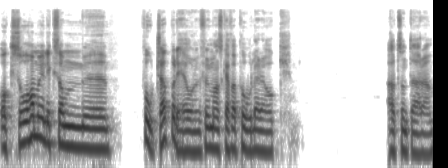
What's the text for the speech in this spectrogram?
och så har man ju liksom eh, fortsatt på det och för man skaffar polare och allt sånt där. Eh,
